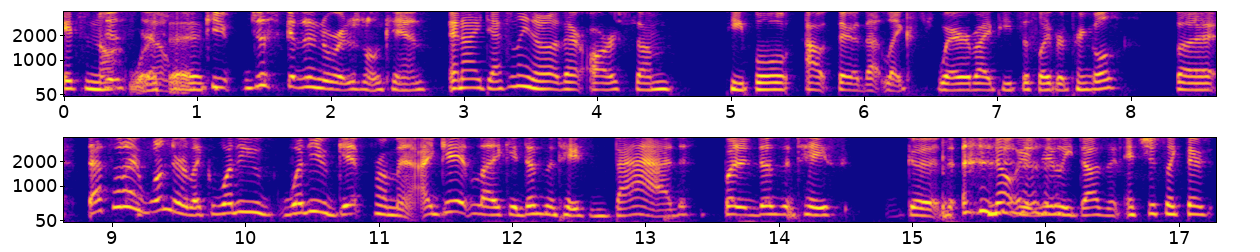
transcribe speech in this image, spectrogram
It's not just worth don't. it. Keep, just get an original can. and I definitely know that there are some people out there that like swear by pizza flavored Pringles, but That's what I wonder. Like, what do you what do you get from it? I get like it doesn't taste bad, but it doesn't taste good. no, it really doesn't. It's just like there's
